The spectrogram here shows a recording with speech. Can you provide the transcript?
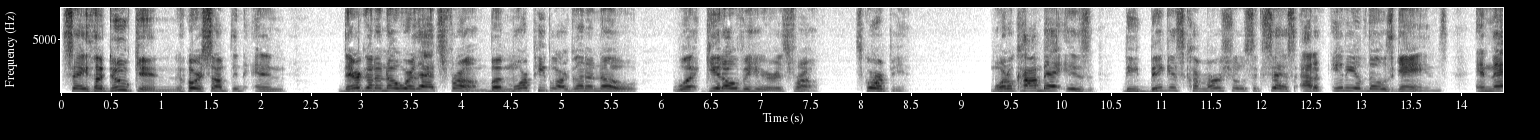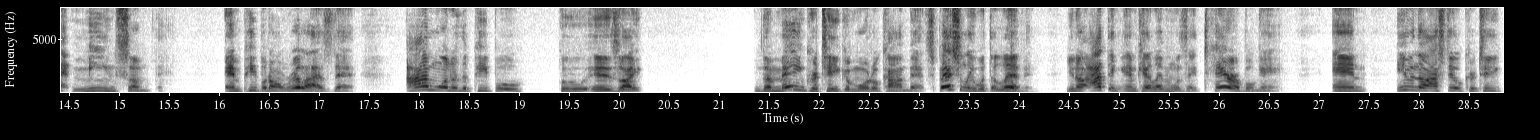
say Hadouken or something, and they're gonna know where that's from. But more people are gonna know what get over here is from. Scorpion. Mortal Kombat is the biggest commercial success out of any of those games, and that means something. And people don't realize that. I'm one of the people who is like the main critique of Mortal Kombat, especially with 11. You know, I think MK11 was a terrible game. And even though I still critique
